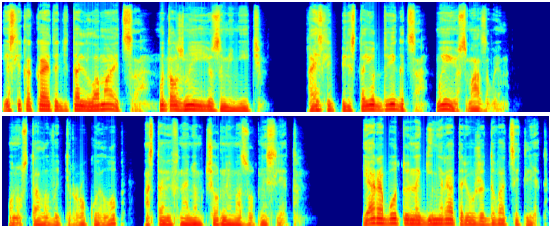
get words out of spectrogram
Если какая-то деталь ломается, мы должны ее заменить. А если перестает двигаться, мы ее смазываем. Он устало вытер рукой лоб, оставив на нем черный мазутный след. Я работаю на генераторе уже 20 лет.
